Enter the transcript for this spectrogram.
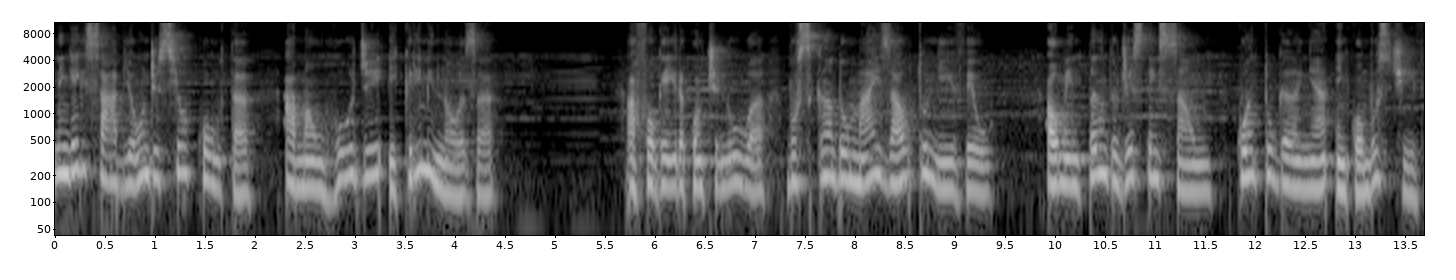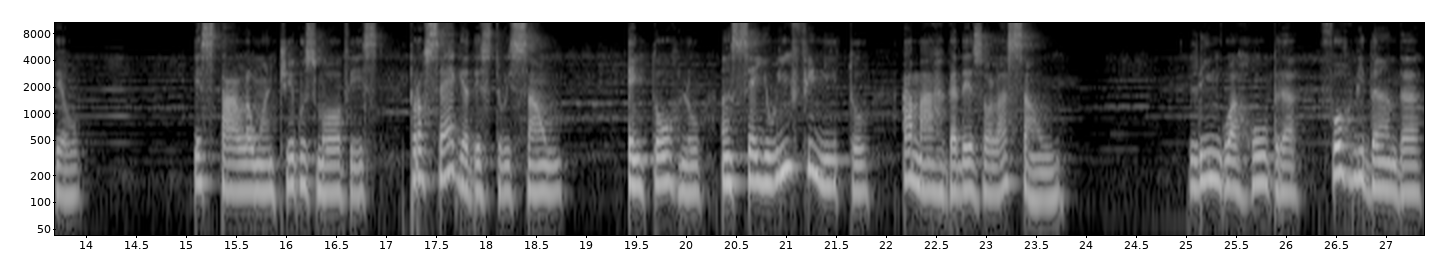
Ninguém sabe onde se oculta a mão rude e criminosa. A fogueira continua buscando o mais alto nível, aumentando de extensão quanto ganha em combustível estalam antigos móveis, prossegue a destruição. Em torno, anseio infinito, amarga desolação. Língua rubra, formidanda,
